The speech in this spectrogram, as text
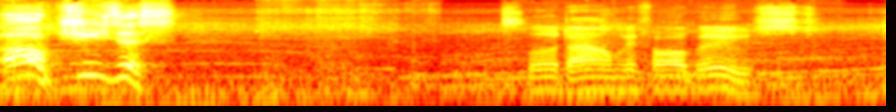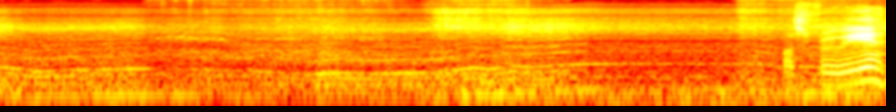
Oh, Jesus! Slow down before boost. What's through here?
